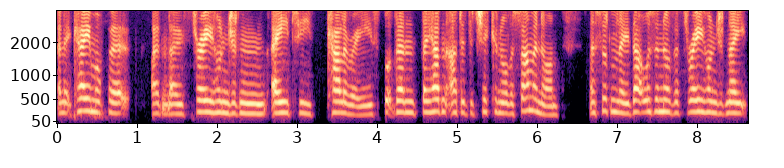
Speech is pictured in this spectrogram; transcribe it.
and it came up at I don't know 380 calories, but then they hadn't added the chicken or the salmon on, and suddenly that was another 308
